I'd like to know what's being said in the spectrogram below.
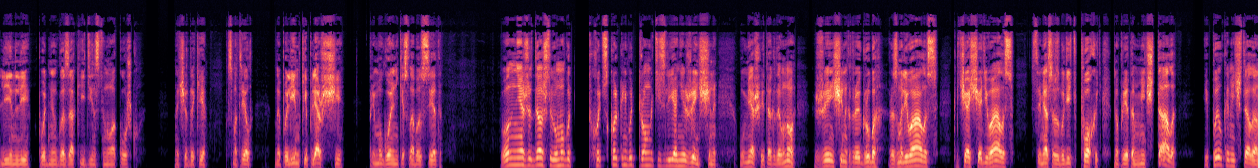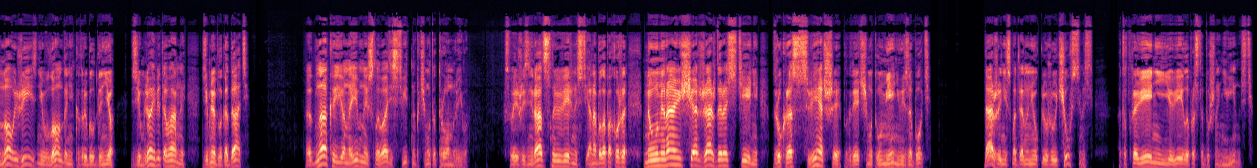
Линли поднял глаза к единственному окошку на чердаке, посмотрел на пылинки, пляшущие прямоугольники слабого света. Он не ожидал, что его могут хоть сколько-нибудь тронуть излияние женщины, умершей так давно, женщины, которая грубо размалевалась, кричаще одевалась, стремясь разбудить похоть, но при этом мечтала, и пылко мечтала о новой жизни в Лондоне, который был для нее землей обетованной, землей благодати. Однако ее наивные слова действительно почему-то тронули его. В своей жизнерадостной уверенности она была похожа на умирающее от жажды растение, вдруг расцветшее благодаря чему-то умению и заботе. Даже несмотря на неуклюжую чувственность, от откровений ее веяло простодушной невинностью.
